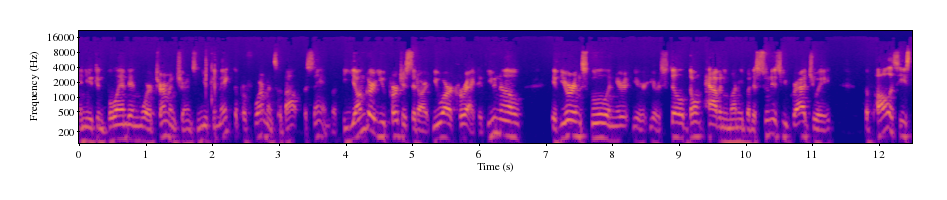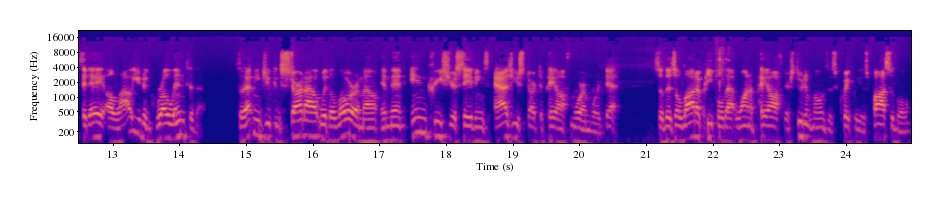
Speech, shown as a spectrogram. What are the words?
and you can blend in more term insurance and you can make the performance about the same. But the younger you purchase it art you are correct. If you know if you're in school and you're you're, you're still don't have any money but as soon as you graduate the policies today allow you to grow into them so that means you can start out with a lower amount and then increase your savings as you start to pay off more and more debt. So there's a lot of people that want to pay off their student loans as quickly as possible.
